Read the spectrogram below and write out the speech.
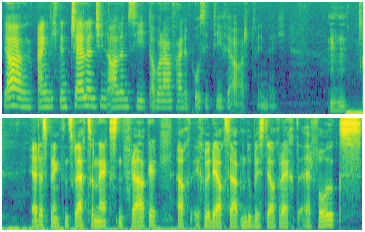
ja eigentlich den Challenge in allem sieht, aber auf eine positive Art, finde ich. Mhm. Ja, das bringt uns gleich zur nächsten Frage. Auch, ich würde auch sagen, du bist ja auch recht erfolgs-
